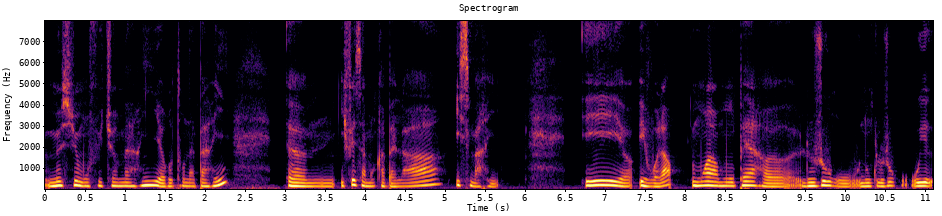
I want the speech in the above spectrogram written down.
Monsieur, mon futur mari, retourne à Paris. Il fait sa mancabala, il se marie, et, et voilà moi, mon père, euh, le jour où, donc le jour où, il,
